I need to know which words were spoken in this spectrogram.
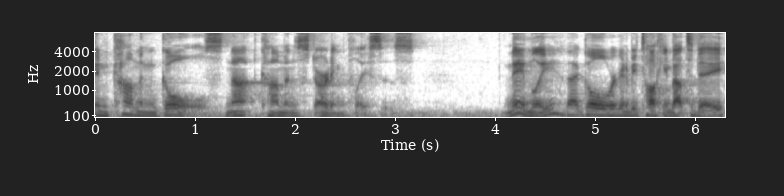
in common goals, not common starting places. Namely, that goal we're going to be talking about today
